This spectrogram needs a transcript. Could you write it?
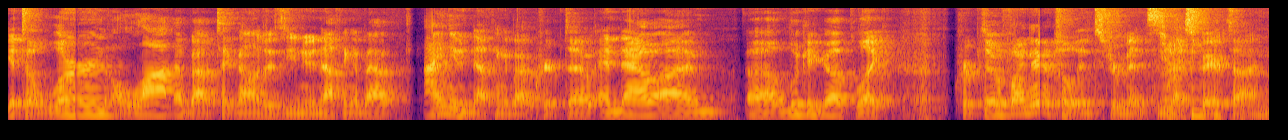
get to learn a lot about technologies you knew nothing about. I knew nothing about crypto, and now I'm uh, looking up like crypto financial instruments in my spare time,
